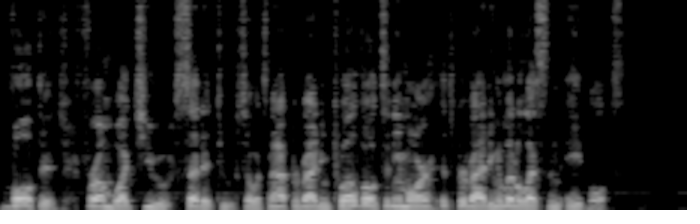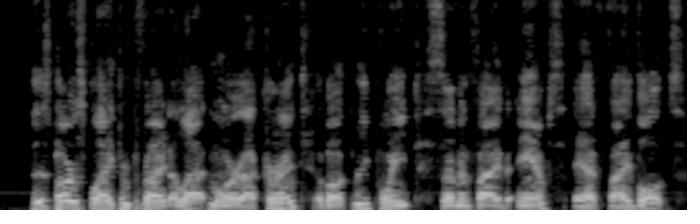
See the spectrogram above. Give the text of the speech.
voltage from what you set it to. So it's not providing 12 volts anymore, it's providing a little less than 8 volts. This power supply can provide a lot more uh, current, about 3.75 amps at 5 volts,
